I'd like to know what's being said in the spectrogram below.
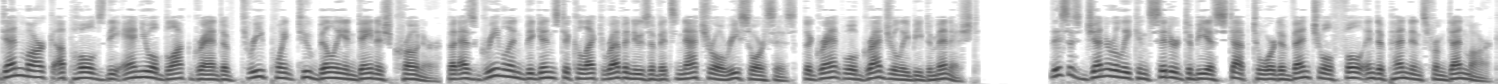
Denmark upholds the annual block grant of 3.2 billion Danish kroner, but as Greenland begins to collect revenues of its natural resources, the grant will gradually be diminished. This is generally considered to be a step toward eventual full independence from Denmark.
